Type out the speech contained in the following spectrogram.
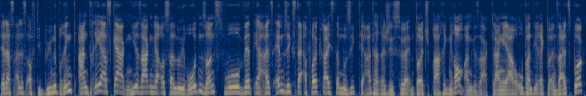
der das alles auf die Bühne bringt. Andreas Gergen. Hier sagen wir aus Louis-Roden. Sonst wo wird er als emsigster, erfolgreichster Musiktheaterregisseur im deutschsprachigen Raum angesagt. Lange Jahre Operndirektor in Salzburg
